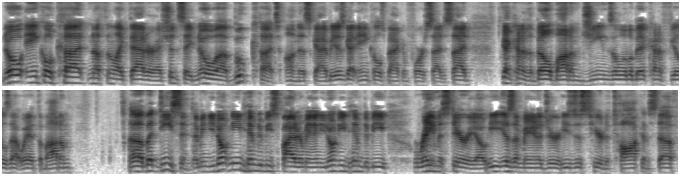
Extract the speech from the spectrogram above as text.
No ankle cut, nothing like that. Or I should say no uh, boot cut on this guy. But he has got ankles back and forth, side to side. He's got kind of the bell-bottom jeans a little bit. Kind of feels that way at the bottom. Uh, but decent. I mean, you don't need him to be Spider-Man. You don't need him to be Rey Mysterio. He is a manager. He's just here to talk and stuff.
